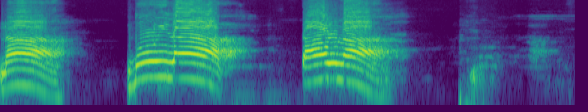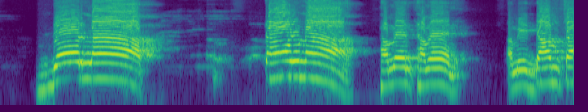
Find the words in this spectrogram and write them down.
না, দুই লাখ। তাও না। দেড় লাখ। তাও না। থামেন থামেন। আমি দামটা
